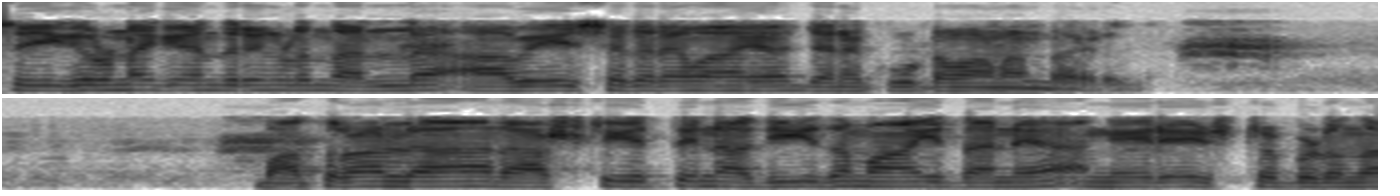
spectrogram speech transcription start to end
സ്വീകരണ കേന്ദ്രങ്ങളും നല്ല ആവേശകരമായ ജനക്കൂട്ടമാണ് ഉണ്ടായിരുന്നത്. മാത്രമല്ല രാഷ്ട്രീയത്തിന് അതീതമായി തന്നെ അങ്ങേരെ ഇഷ്ടപ്പെടുന്ന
